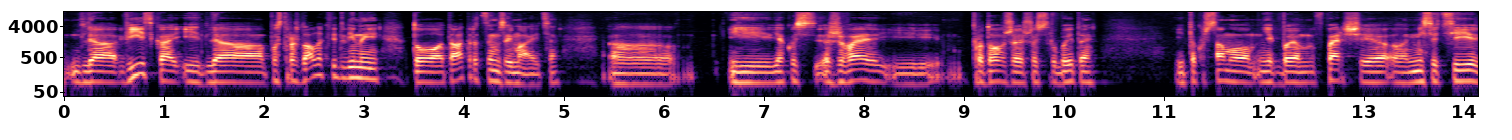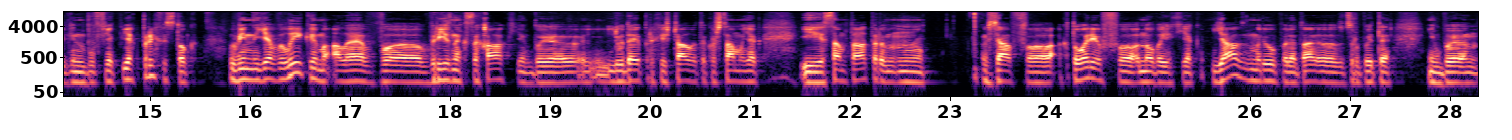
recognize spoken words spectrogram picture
для війська і для постраждалих від війни, то театр цим займається. І якось живе і продовжує щось робити. І також само, якби в перші е, місяці він був як, як прихисток. Він є великим, але в, в різних цехах якби людей прихищали також само, як і сам театр. Взяв е, акторів е, нових, як я з Маріуполя, та зробити, якби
